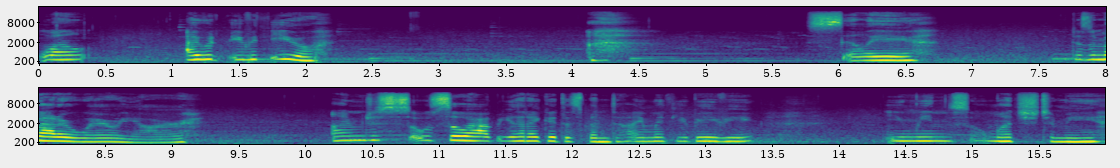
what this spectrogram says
well, I would be with you. Silly. It doesn't matter where we are. I'm just so, so happy that I get to spend time with you, baby. You mean so much to me.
